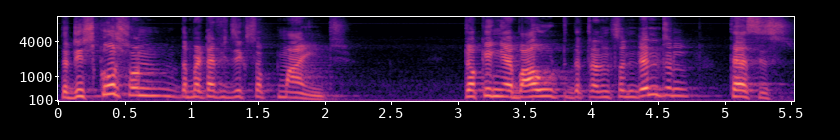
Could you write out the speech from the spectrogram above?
the discourse on the metaphysics of mind talking about the transcendental thesis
